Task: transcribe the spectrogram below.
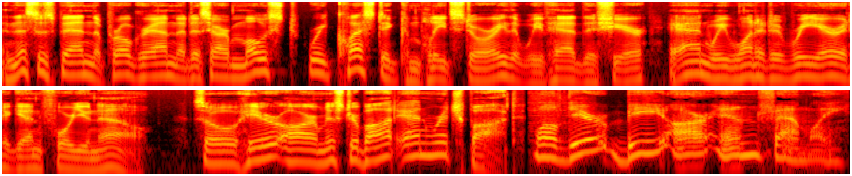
and this has been the program that is our most requested complete story that we've had this year, and we wanted to re air it again for you now. So here are Mr. Bott and Rich Bott. Well, dear BRN family,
